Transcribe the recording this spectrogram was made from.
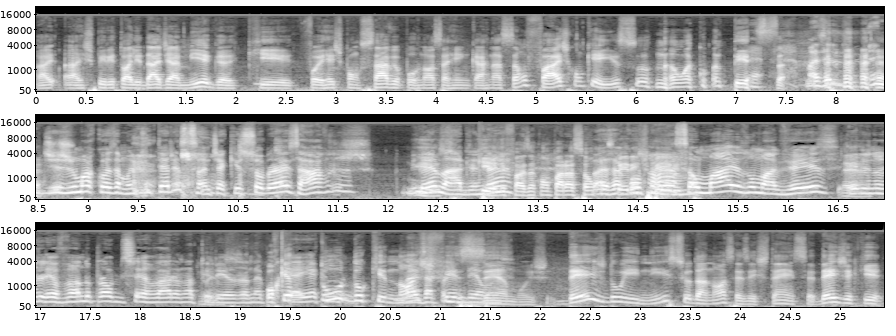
a, a, espiritualidade amiga que foi responsável por nossa reencarnação faz com que isso não aconteça. É, mas ele, ele, diz uma coisa muito interessante aqui sobre as árvores milenárias, isso, que né? ele faz a comparação faz com o a comparação mais uma vez, é. ele nos levando para observar a natureza, isso. né? Porque, Porque é tudo que, que nós fizemos desde o início da nossa existência, desde que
